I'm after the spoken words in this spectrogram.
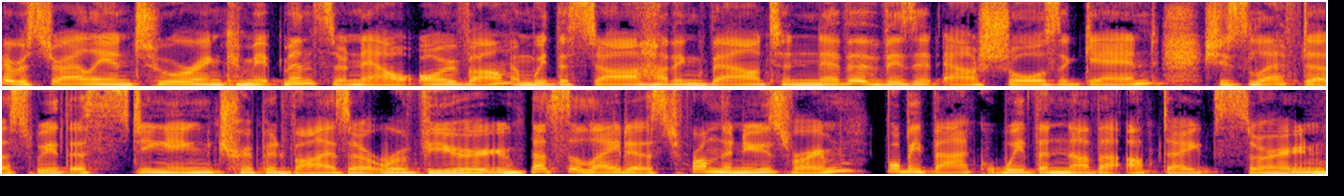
Her Australian touring commitments are now over, and with the star having vowed to never visit our shores again, she's left us with a stinging TripAdvisor review. That's the latest from the newsroom. We'll be back with another update soon.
